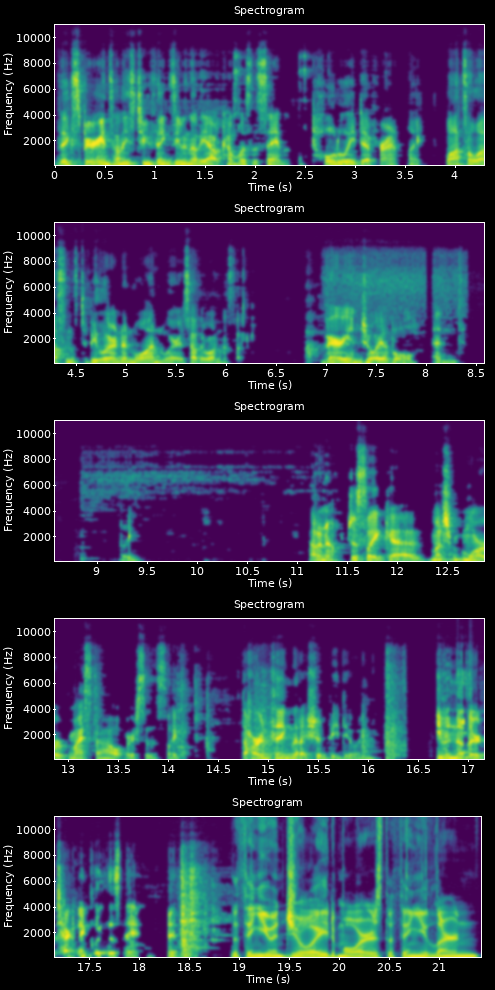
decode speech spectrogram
the experience on these two things, even though the outcome was the same, totally different. Like lots of lessons to be learned in one, whereas other one was like very enjoyable and like I don't know, just like uh, much more my style versus like the hard thing that I should be doing, even though they're technically the same. The thing you enjoyed more is the thing you learned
